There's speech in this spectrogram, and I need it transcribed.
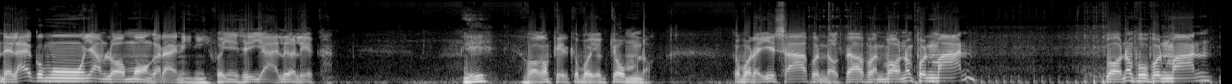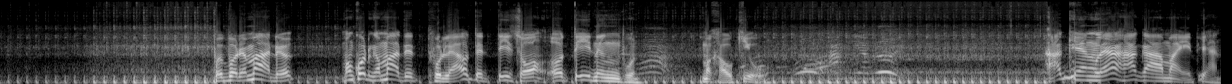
ได้หลายกว่าหมู่ยามลองมองก็ได้นี่นี่พ่อใหญ่สุริยาเลือเล็กเฮ้ยพอกำเพชรก็บ่อยากจมดอกก็บ่ได้อีสาเพิ่นดอกตาเพิ่นเว้าน้ำพิ่นมานเว้าน้ำผู้พิ่นมานเพิ่นบ่ได้มาเด้อบางคนก็มาแต่พุ่นแล้วแต่ตีสองเออตีหนึ่งพุ่นมาเขาคิว โอ้หักเงียงเลย หาเกียงแล้วหากาใหม่ที่หัน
